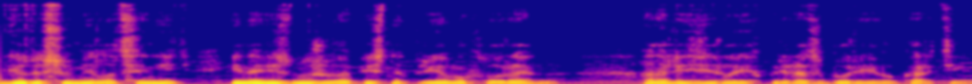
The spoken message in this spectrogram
Гёте сумел оценить и новизну живописных приемов Лорена, анализируя их при разборе его картин.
